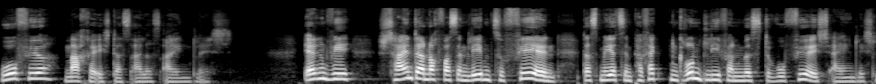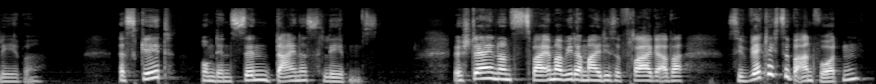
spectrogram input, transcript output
Wofür mache ich das alles eigentlich? Irgendwie scheint da noch was im Leben zu fehlen, das mir jetzt den perfekten Grund liefern müsste, wofür ich eigentlich lebe. Es geht um den Sinn deines Lebens. Wir stellen uns zwar immer wieder mal diese Frage, aber sie wirklich zu beantworten,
